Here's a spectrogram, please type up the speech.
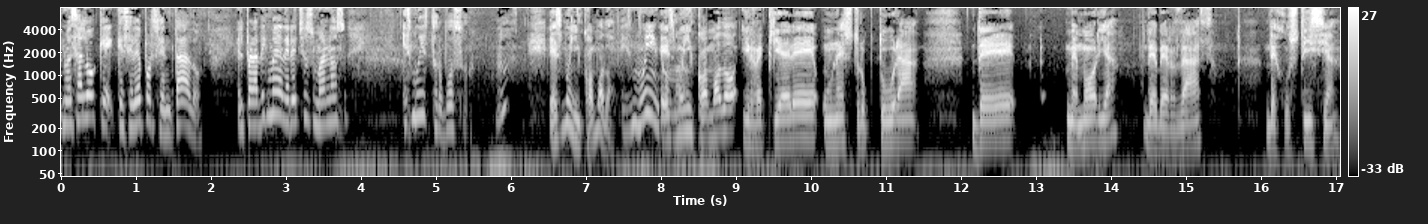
no es algo que, que se dé por sentado. El paradigma de derechos humanos es muy estorboso, ¿no? Es muy incómodo. Es muy incómodo. Es muy incómodo y requiere una estructura de memoria, de verdad, de justicia,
